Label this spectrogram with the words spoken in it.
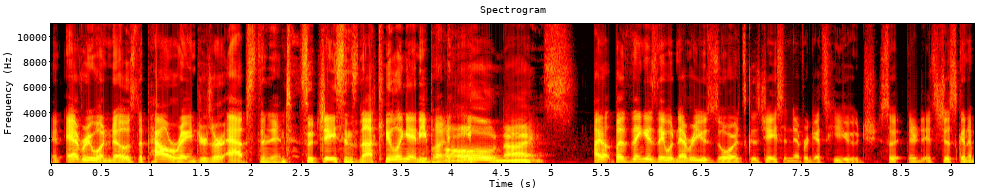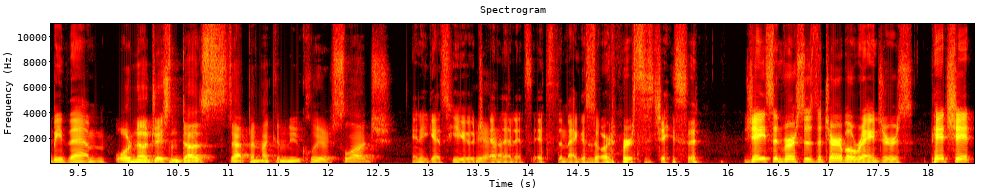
and everyone knows the Power Rangers are abstinent, so Jason's not killing anybody. Oh, nice. I don't, but the thing is, they would never use Zords because Jason never gets huge, so it's just gonna be them, Or no, Jason does step in like a nuclear sludge. and he gets huge, Yeah. and then it's it's the Megazord versus Jason. Jason versus the Turbo Rangers. Pitch it.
